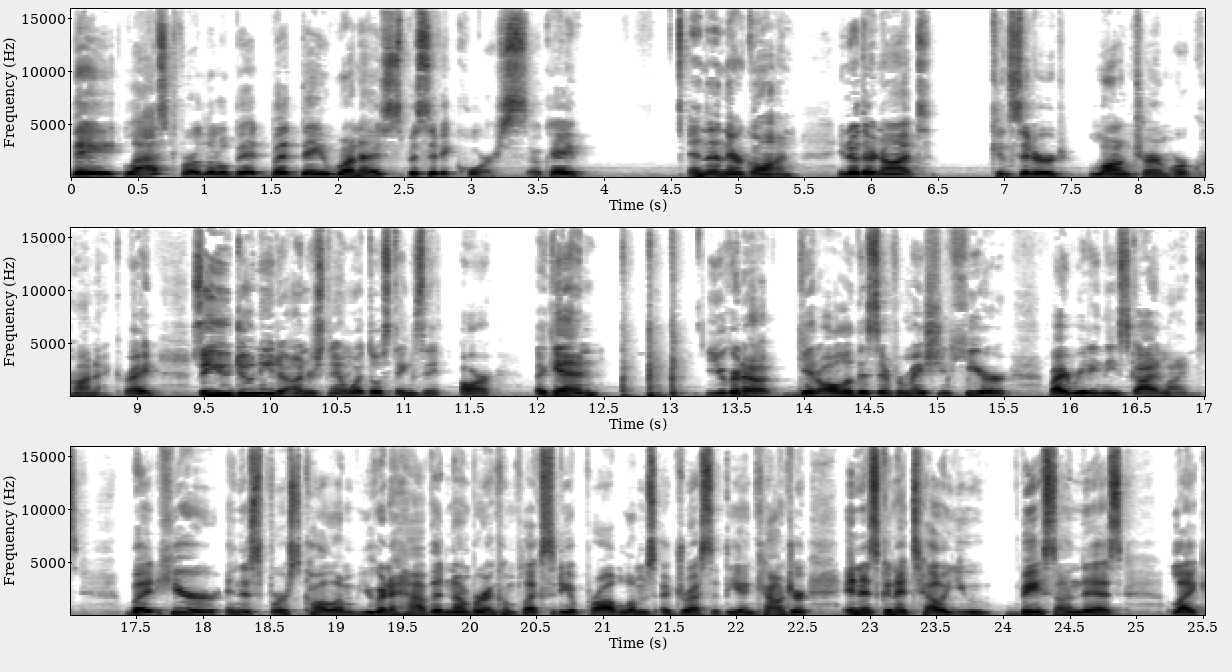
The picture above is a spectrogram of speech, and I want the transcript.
they last for a little bit, but they run a specific course, okay? And then they're gone. You know, they're not considered long term or chronic, right? So you do need to understand what those things are. Again, you're going to get all of this information here by reading these guidelines. But here in this first column, you're going to have the number and complexity of problems addressed at the encounter, and it's going to tell you based on this like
